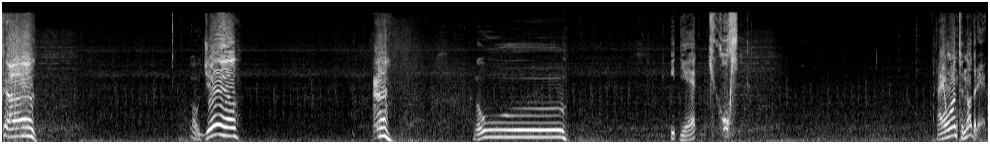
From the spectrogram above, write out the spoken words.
god! Oh, jail! Ah. Uh. Go! Eat yet? I want another egg.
